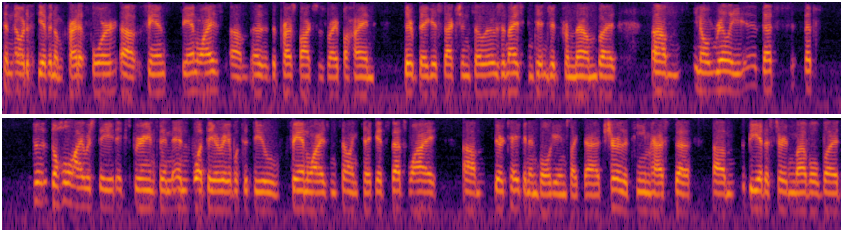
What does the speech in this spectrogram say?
than I would have given them credit for, uh, fans, fan wise. Um, uh, the press box was right behind their biggest section, so it was a nice contingent from them. But, um, you know, really, that's, that's, the, the whole Iowa State experience and, and what they were able to do fan wise and selling tickets. That's why um, they're taken in bowl games like that. Sure, the team has to um, be at a certain level. But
